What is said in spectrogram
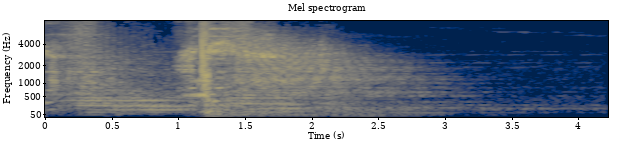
mine. Ugh.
